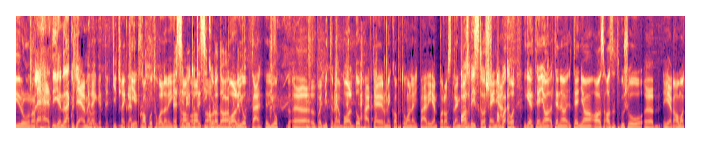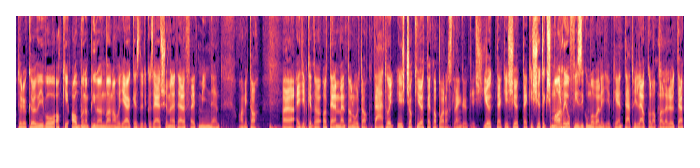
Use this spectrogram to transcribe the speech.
bírónak. Lehet, igen, de Ákos elmerengett egy kicsit. Meg ki lett. kapott volna még Eszébe jutott a, egy szikorada, a bal jobb, tá, jobb ö, vagy mit tudom, a bal dobhártyájára még kapott volna egy pár ilyen parasztlengőt. Az biztos. a Tenyától. Abba- Igen, Tenya, Tenya, Tenya az, az a típusú ö, ilyen amatőrökkel vívó, aki abban a pillanatban, ahogy elkezdődik az első menet, elfelejt mindent, amit a, egyébként a, a teremben tanultak. Tehát, hogy és csak jöttek a parasztlengők, és jöttek, és jöttek, és jöttek, és marha jó fizikuma van egyébként, tehát, hogy le a kalappal előtte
